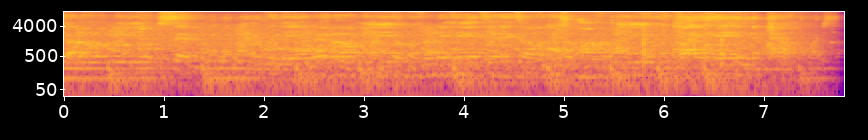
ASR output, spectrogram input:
Seven,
